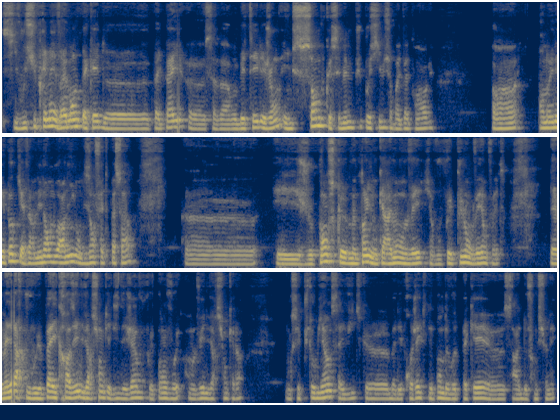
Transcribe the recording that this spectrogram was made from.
si vous supprimez vraiment le paquet de PyPy, euh, ça va embêter les gens. Et il me semble que c'est même plus possible sur PyPy.org. Pendant une époque, il y avait un énorme warning en disant faites pas ça. Euh, et je pense que maintenant, ils l'ont carrément enlevé. Vous ne pouvez plus l'enlever en fait. De la manière que vous ne pouvez pas écraser une version qui existe déjà, vous ne pouvez pas enlever une version qu'elle a. Donc c'est plutôt bien, ça évite que bah, des projets qui dépendent de votre paquet euh, s'arrêtent de fonctionner.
